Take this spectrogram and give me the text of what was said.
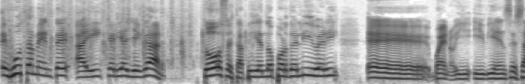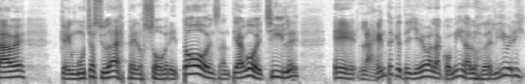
eh, justamente ahí quería llegar. Todo se está pidiendo por delivery. Eh, bueno, y, bien se sabe que en muchas ciudades, pero sobre todo en Santiago de Chile, eh, la gente que te lleva la comida, los deliveries,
